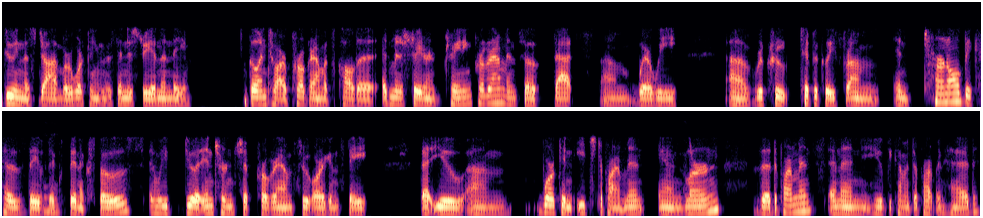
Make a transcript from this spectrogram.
doing this job or working in this industry," and then they go into our program. It's called a administrator training program, and so that's um, where we uh, recruit typically from internal because they've mm-hmm. been exposed, and we do an internship program through Oregon State that you um, work in each department and learn the departments, and then you become a department head,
